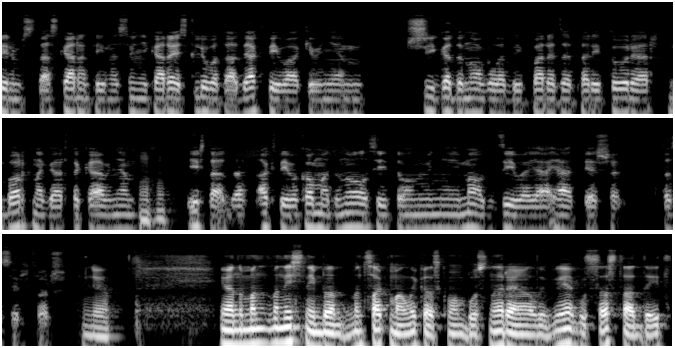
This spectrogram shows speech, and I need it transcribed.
pirms tās karantīnas viņi kā reiz kļuva tādi aktīvāki, viņiem šī gada nogalē bija paredzēta arī tūri ar Borknagāru, tā kā viņam uh -huh. ir tāda aktīva komanda nolasīta un viņi mauda dzīvē, jā, jā, tieši tas ir forši. Jā. Jā, nu man, man īstenībā, man sākumā likās, ka man būs nereāli viegli sastādīt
